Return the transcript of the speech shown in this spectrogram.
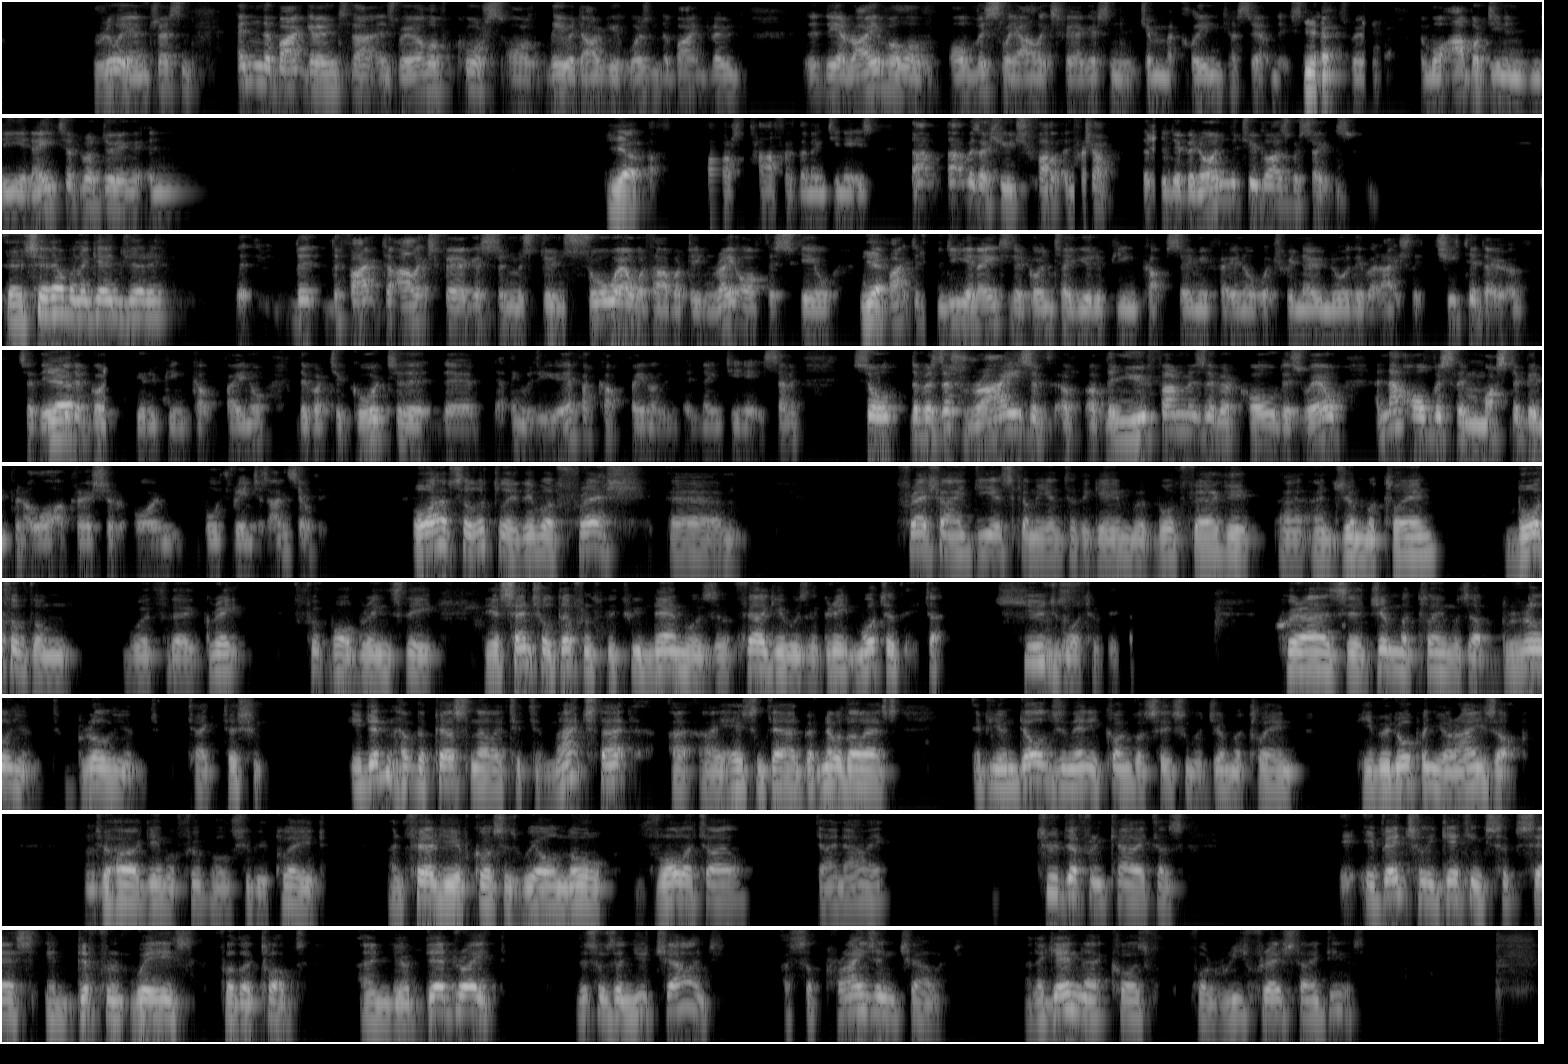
Really interesting. In the background to that as well, of course, or they would argue it wasn't the background. The arrival of obviously Alex Ferguson and Jim McLean to a certain extent yeah. as well, and what Aberdeen and United were doing in yep. first half of the 1980s that, that was a huge fault and pressure that would have been on the two Glasgow sides. Uh, say that one again, Jerry the, the fact that Alex Ferguson was doing so well with Aberdeen right off the scale, yeah. the fact that Dundee United had gone to a European Cup semi final, which we now know they were actually cheated out of. So they yeah. could have gone to the European Cup final. They were to go to the, the I think it was the UEFA Cup final in, in 1987. So there was this rise of, of, of, the new firm, as they were called, as well. And that obviously must have been putting a lot of pressure on both Rangers and Celtic. Oh, absolutely. They were fresh. Um, fresh ideas coming into the game with both Fergie uh, and Jim McLean, both of them with uh, great football brains. The, the essential difference between them was that Fergie was a great motivator, huge mm-hmm. motivator, whereas uh, Jim McLean was a brilliant, brilliant tactician. He didn't have the personality to match that, I, I hasten to add, but nevertheless, if you indulge in any conversation with Jim McLean, he would open your eyes up to how a game of football should be played. And Fergie, of course, as we all know, volatile, dynamic, two different characters, eventually getting success in different ways for their clubs. And you're dead right. This was a new challenge, a surprising challenge. And again, that caused for refreshed ideas.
